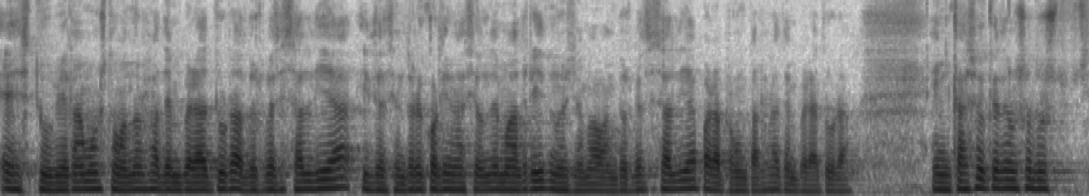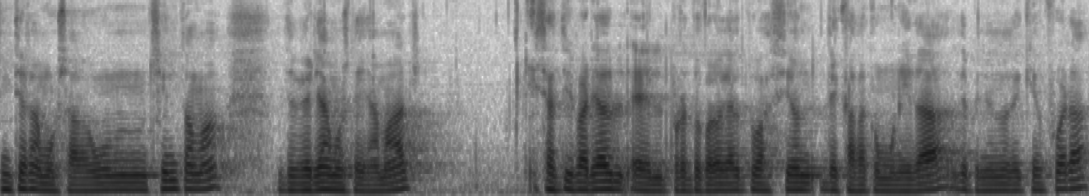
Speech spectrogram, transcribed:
estuviéramos tomándonos la temperatura dos veces al día y del Centro de Coordinación de Madrid nos llamaban dos veces al día para preguntarnos la temperatura. En caso que nosotros sintiéramos algún síntoma, deberíamos de llamar y se activaría el, protocolo de actuación de cada comunidad, dependiendo de quién fuera.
